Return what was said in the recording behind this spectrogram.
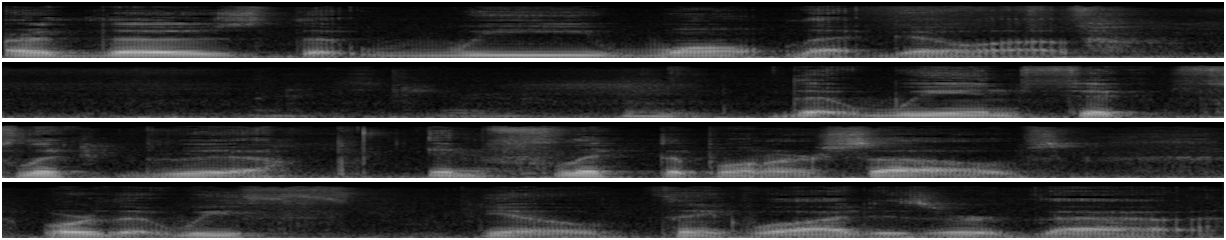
are those that we won't let go of That's true. Hmm. that we inflict bleh, inflict upon ourselves or that we th- you know think well I deserve that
